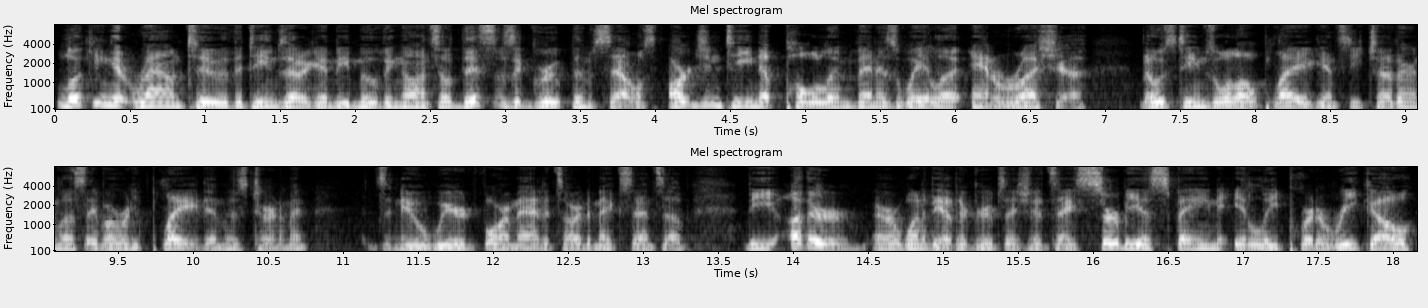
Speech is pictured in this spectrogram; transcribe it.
Looking at round two, the teams that are going to be moving on. So this is a group themselves Argentina, Poland, Venezuela, and Russia. Those teams will all play against each other unless they've already played in this tournament. It's a new weird format. It's hard to make sense of. The other, or one of the other groups, I should say, Serbia, Spain, Italy, Puerto Rico.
